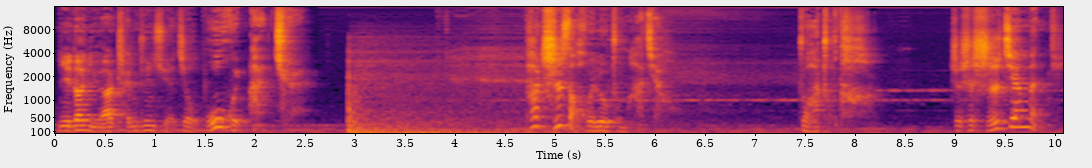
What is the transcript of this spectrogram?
你的女儿陈春雪就不会安全。她迟早会露出马脚。抓住他，只是时间问题。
